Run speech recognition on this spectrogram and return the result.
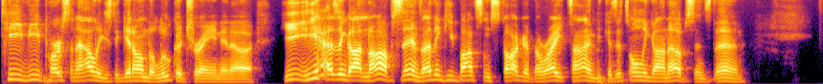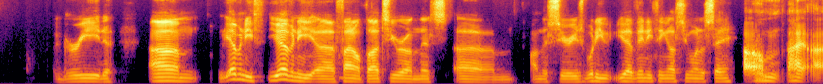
TV personalities to get on the Luka train, and uh, he he hasn't gotten off since. I think he bought some stock at the right time because it's only gone up since then. Agreed. Um, you have any you have any uh, final thoughts here on this um, on this series? What do you you have anything else you want to say? Um, I,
